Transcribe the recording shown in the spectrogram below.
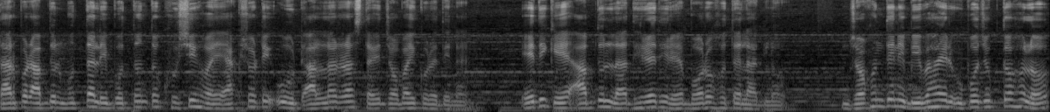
তারপর আব্দুল মুত্তালিব অত্যন্ত খুশি হয়ে একশোটি উট আল্লাহর রাস্তায় জবাই করে দিলেন। এদিকে আবদুল্লাহ ধীরে ধীরে বড় হতে লাগল। যখন তিনি বিবাহের উপযুক্ত হলো,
